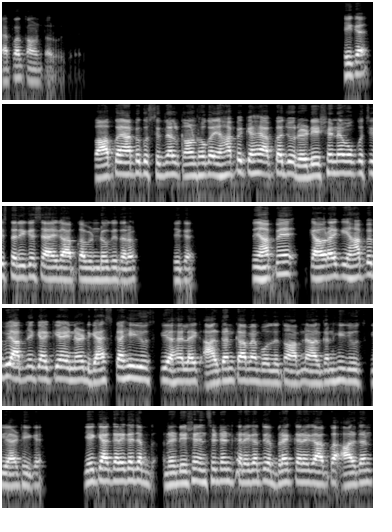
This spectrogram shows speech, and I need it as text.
आपका काउंटर हो जाएगा। ठीक है? तो आपका यहाँ पे कुछ सिग्नल काउंट होगा। यहाँ पे क्या है? आपका जो रेडिएशन है वो कुछ इस तरीके से आएगा आपका विंडो की तरफ़। ठीक है? तो यहाँ पे क्या हो रहा है कि यहाँ पे भी आपने क्या किया? इनर्ट गैस का ही यूज़ किया है। लाइक आर्गन का मैं बोल देता हूँ, आपने आर्गन ही यूज़ किया है। ठीक है? ये क्या करेगा? जब रेडिएशन इंसिडेंट करेगा तो ये ब्रेक करेगा आपका आर्गन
